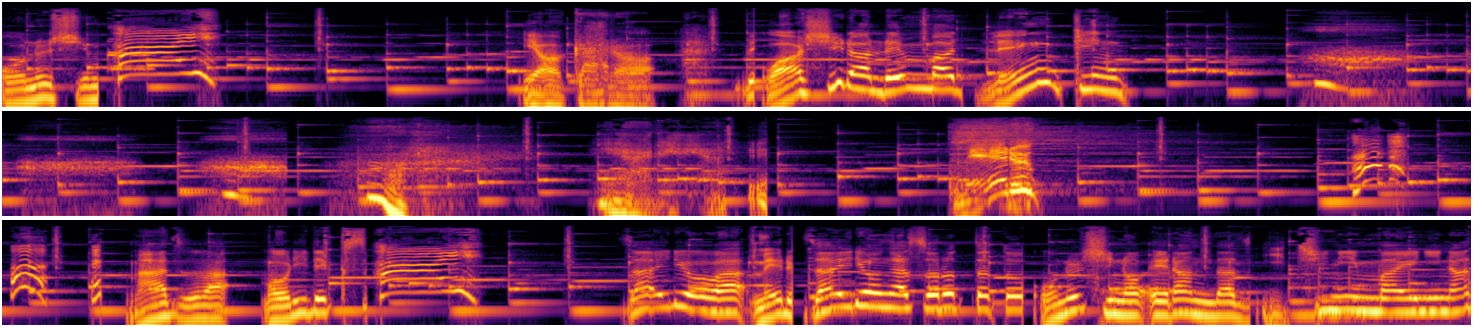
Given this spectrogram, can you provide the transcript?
お主も。はい。よかろう。で、わしら錬金。やれやれ。メルまずは森でくす材料はメル。材料が揃ったとお主の選んだ。一人前になっ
